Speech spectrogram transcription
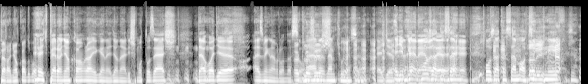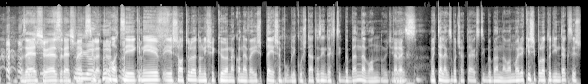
Per a nyakadba. Egy per a nyakamra, igen, egy anális motozás, de hogy ez még nem ronda szó. Öklözés. Nem, ez nem csúnya szó. Egyez... Egyébként nem, hozzáteszem, hozzáteszem a cégnév. Az első ezres megszületett. A cégnév és a tulajdonosi körnek a neve is teljesen publikus, tehát az Index cikkben benne van. Úgyhogy Telex. Ez, vagy Telex, bocsánat, Telex cikkben benne van. Majd a kisipolott, hogy Index, és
